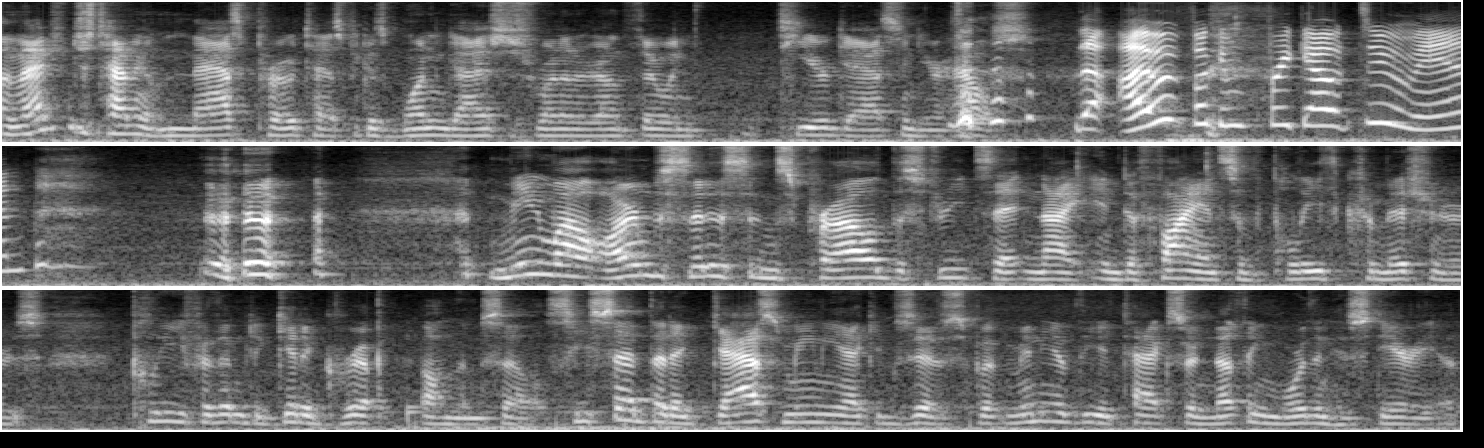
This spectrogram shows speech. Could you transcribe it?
imagine just having a mass protest because one guy's just running around throwing tear gas in your house. That- I would fucking freak out too, man. Meanwhile, armed citizens prowled the streets at night in defiance of police commissioners' plea for them to get a grip on themselves. He said that a gas maniac exists, but many of the attacks are nothing more than hysteria.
